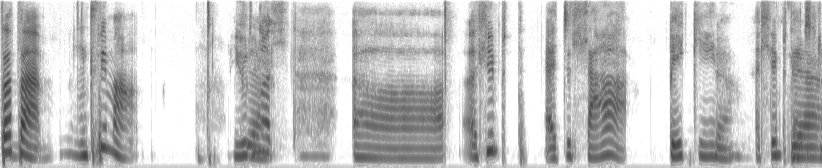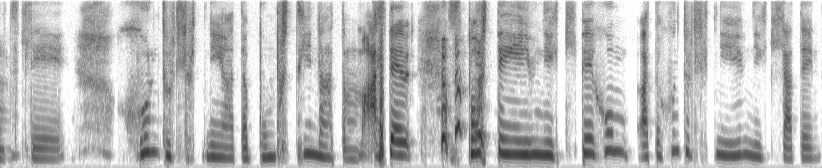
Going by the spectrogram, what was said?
За за ингэсима. Ер нь бол аа Олимпиад ажиллаа. Бэкин Олимпиад ажиллаж үзлээ. Хүн төрөлхтний одоо бөмбөрцгийн наадам алтай спортын ив нэгдэл те хүн одоо хүн төрөлхтний ив нэгдэл одоо энэ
